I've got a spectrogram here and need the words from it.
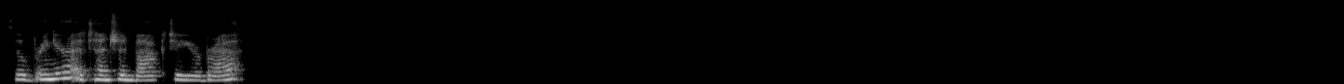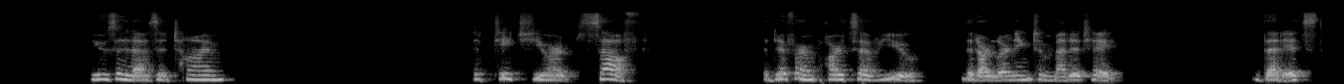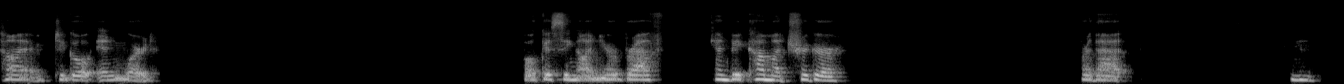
So bring your attention back to your breath. Use it as a time to teach yourself the different parts of you that are learning to meditate that it's time to go inward. Focusing on your breath can become a trigger for that. Mm.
